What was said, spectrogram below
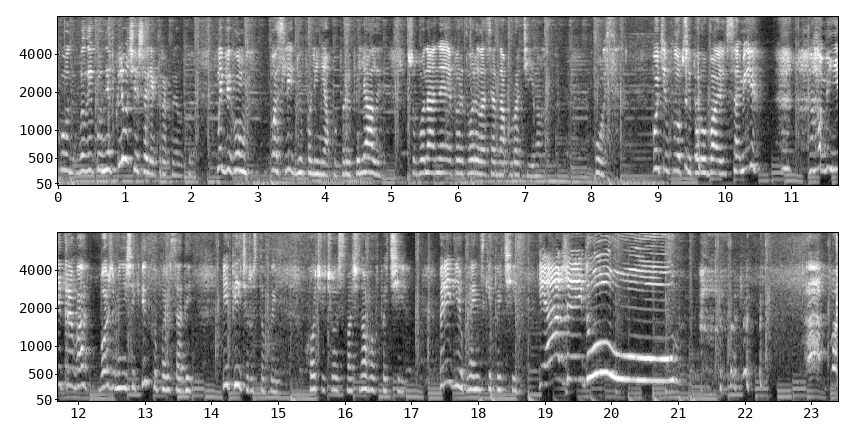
Пилку велику не включиш електропилку. Ми бігом останню поліняку перепиляли, щоб вона не перетворилася на буратіно. Ось. Потім хлопці порубають самі, а мені треба, боже, мені ще квітку пересадити і піч розтопити. Хочу чогось смачного в печі. В рідній українській печі. Я вже йду. Апа!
